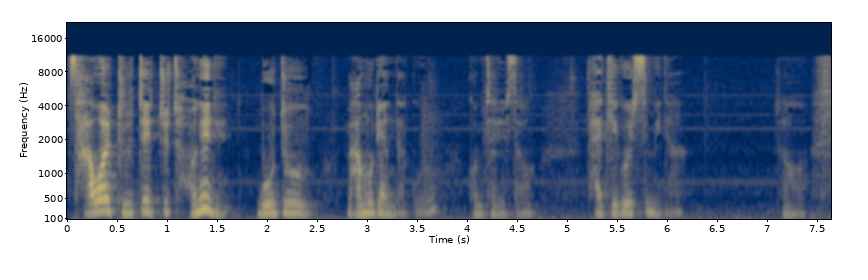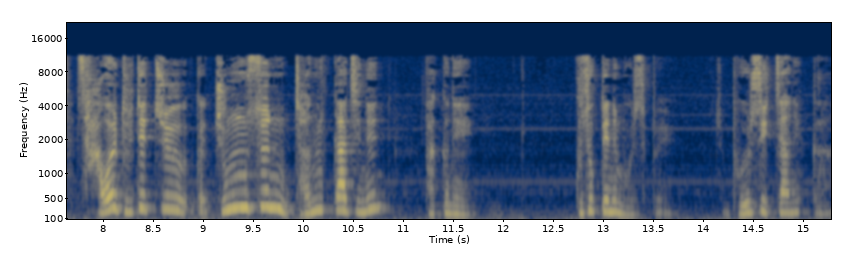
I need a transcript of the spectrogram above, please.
4월 둘째 주 전에는 모두 마무리한다고 검찰에서 밝히고 있습니다. 그래서 4월 둘째 주 그러니까 중순 전까지는 박근혜 구속되는 모습을 좀 보일 수 있지 않을까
